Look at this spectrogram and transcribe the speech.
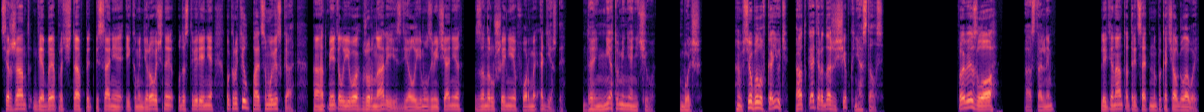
Сержант ГБ, прочитав предписание и командировочное удостоверение, покрутил пальцем у виска, а отметил его в журнале и сделал ему замечание за нарушение формы одежды. «Да нет у меня ничего. Больше. Все было в каюте, а от катера даже щепка не осталась». «Повезло. А остальным?» Лейтенант отрицательно покачал головой.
